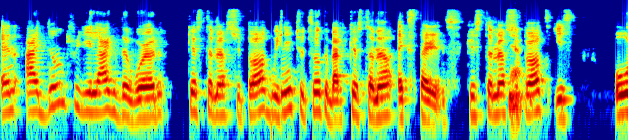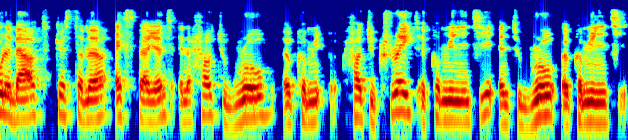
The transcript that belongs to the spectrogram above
And I don't really like the word customer support. We need to talk about customer experience. Customer yeah. support is all about customer experience and how to grow a commu- how to create a community and to grow a community.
